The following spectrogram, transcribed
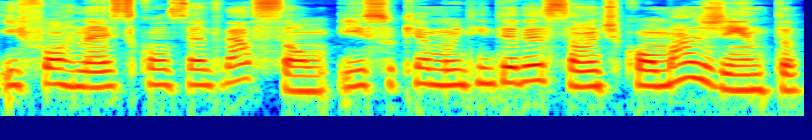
e fornece concentração. Isso que é muito interessante com o magenta.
